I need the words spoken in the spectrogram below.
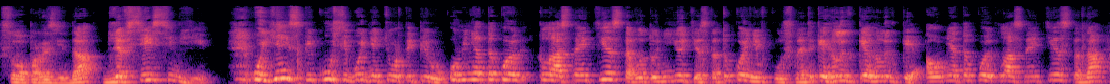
слово паразит, да, для всей семьи. Ой, я испеку сегодня тертый пирог. У меня такое классное тесто, вот у нее тесто такое невкусное, такие глывки-глывки. А у меня такое классное тесто, да,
